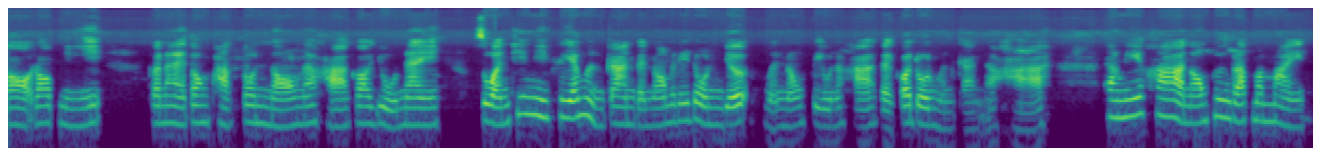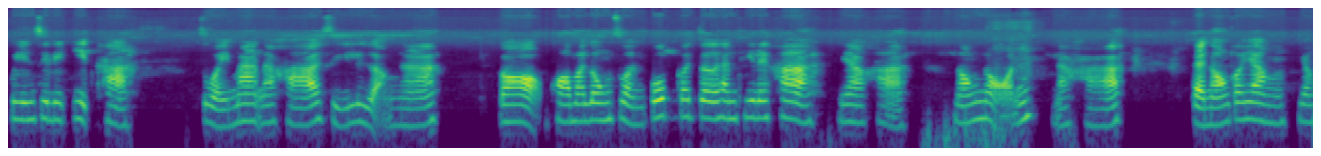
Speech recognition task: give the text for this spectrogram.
ก็รอบนี้ ก็นาจะต้องพักต้นน้องนะคะ ก็อยู่ในสวนที่มีเพลี้ยเหมือนกัน แต่น้องไม่ได้โดนเยอะเหมือนน้องฟิวนะคะ แต่ก็โดนเหมือนกันนะคะ ทางนี้ค่ะน้องเพิ่งรับมาใหม่ควีนซิลิกิตค่ะ สวยมากนะคะ สีเหลืองนะ ก็พอมาลงสวนปุ๊บก็เจอทันทีเลยค่ะ เนี่ยค่ะ น้องหนอนนะคะ แต่น้องก็ยังยัง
